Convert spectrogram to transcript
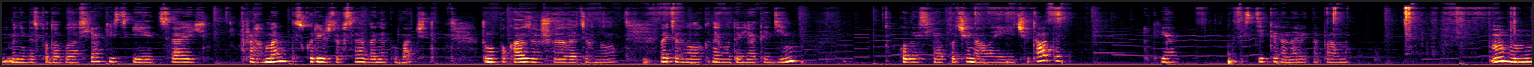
мені не сподобалась якість, і цей фрагмент, скоріш за все, ви не побачите. Тому показую, що я витягнула. Витягнула книгу Дев'ятий дім. Колись я починала її читати. Тут є стікери навіть, напевно. Угу.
